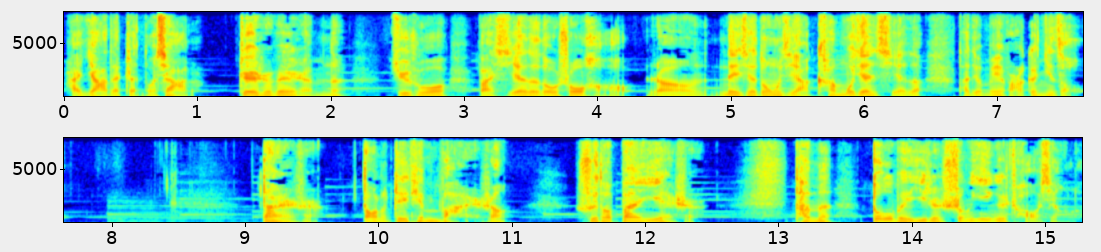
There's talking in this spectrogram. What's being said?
还压在枕头下边。这是为什么呢？据说把鞋子都收好，让那些东西啊看不见鞋子，他就没法跟你走。但是到了这天晚上，睡到半夜时。他们都被一阵声音给吵醒了，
